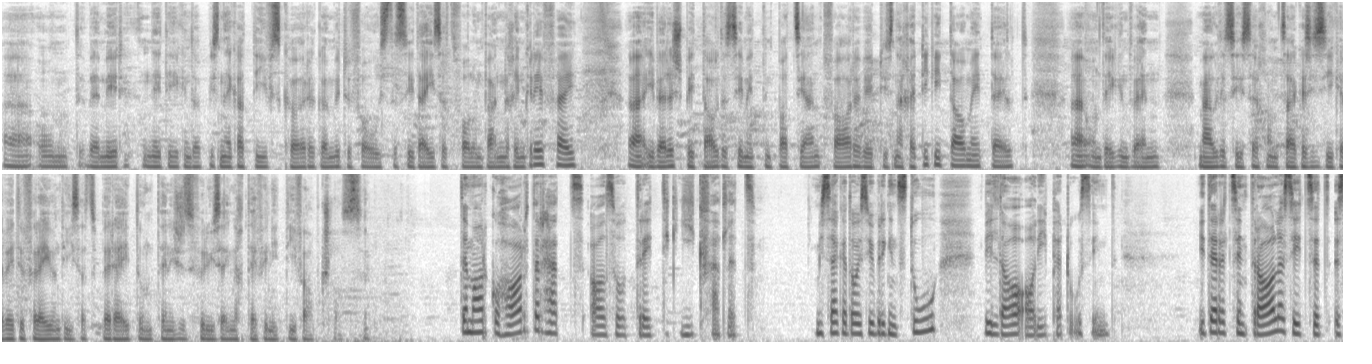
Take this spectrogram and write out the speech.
Äh, und wenn wir nicht irgendetwas Negatives hören, gehen wir davon aus, dass sie den Einsatz vollumfänglich im Griff haben. Äh, in welches Spital dass sie mit dem Patienten fahren, wird uns nachher digital mitteilt. Äh, und irgendwann melden sie sich und sagen, sie seien wieder frei und einsatzbereit. Und dann ist es für uns eigentlich definitiv abgeschlossen. Der Marco Harder hat also die Rettung eingefädelt. Wir sagen uns übrigens «du», weil da alle per «du» sind. In dieser Zentrale sitzen ein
